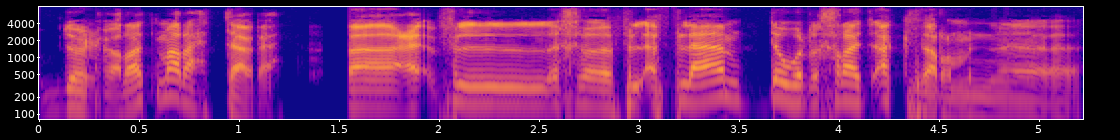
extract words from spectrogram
بدون حوارات ما راح تتابعه. ففي في الافلام تدور الاخراج أكثر من آه،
